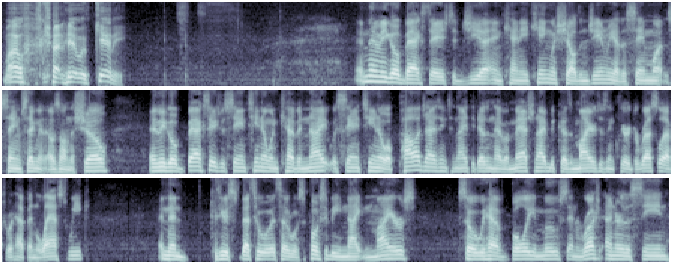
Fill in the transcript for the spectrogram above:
My wife got hit with Kenny. And then we go backstage to Gia and Kenny King with Sheldon Jean. We have the same same segment that was on the show. And we go backstage with Santino and Kevin Knight, with Santino apologizing tonight that he doesn't have a match night because Myers isn't cleared to wrestle after what happened last week. And then because he was that's who it said was supposed to be Knight and Myers. So we have Bully, Moose, and Rush enter the scene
